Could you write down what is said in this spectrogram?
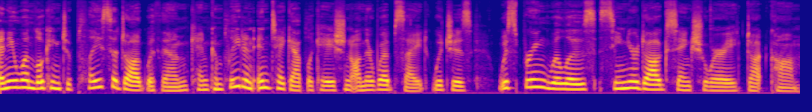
Anyone looking to place a dog with them can complete an intake application on their website, which is whisperingwillowsseniordogsanctuary.com.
